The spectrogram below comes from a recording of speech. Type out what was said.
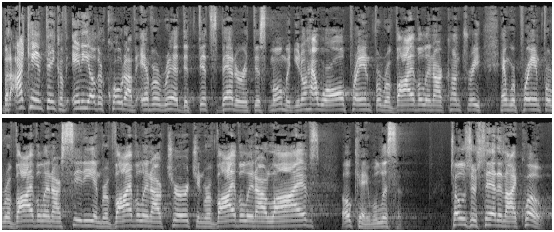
But I can't think of any other quote I've ever read that fits better at this moment. You know how we're all praying for revival in our country and we're praying for revival in our city and revival in our church and revival in our lives? Okay, well listen. Tozer said, and I quote,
